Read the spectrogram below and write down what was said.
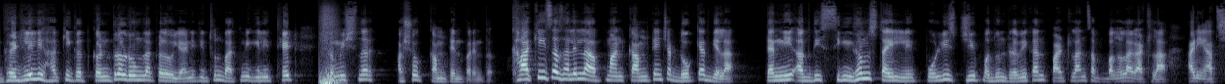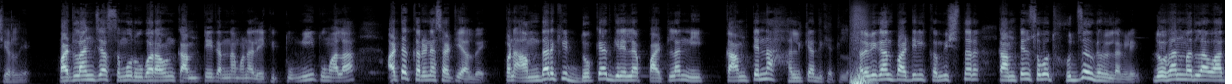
घडलेली हकीकत कंट्रोल रूमला कळवली आणि तिथून बातमी गेली थेट कमिशनर अशोक कामटेंपर्यंत. खाकीचा झालेला अपमान कामटेंच्या डोक्यात गेला. त्यांनी अगदी सिंघम स्टाईलने पोलीस जीप मधून रविकांत पाटलांचा बंगला गाठला आणि आत शिरले. पाटलांच्या समोर उभा राहून कामटे त्यांना म्हणाले की तुम्ही तुम्हाला अटक करण्यासाठी आलोय. पण आमदारकी डोक्यात गेलेल्या पाटलांनी कामटेंना हलक्यात घेतलं. रविकांत पाटील कमिशनर कामटेंसोबत हुज्जत घालू लागले. दोघांमधला वाद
